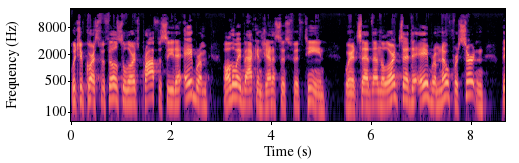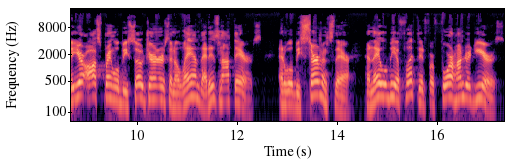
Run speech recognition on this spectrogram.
which of course fulfills the Lord's prophecy to Abram all the way back in Genesis 15, where it said, Then the Lord said to Abram, Know for certain that your offspring will be sojourners in a land that is not theirs, and will be servants there, and they will be afflicted for 400 years.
